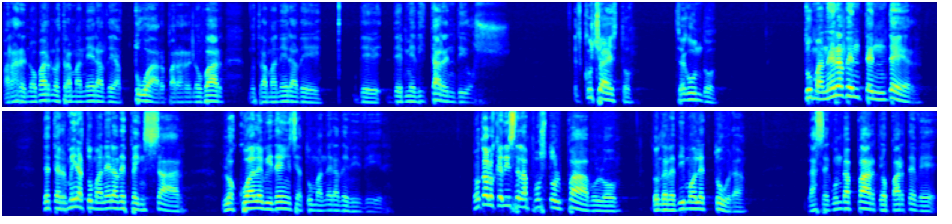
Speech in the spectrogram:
para renovar nuestra manera de actuar, para renovar nuestra manera de, meditar en Dios. Escucha esto. Segundo, tu manera de entender determina tu manera de pensar, lo cual evidencia tu manera de vivir. Nota lo que dice el apóstol Pablo donde le dimos lectura, la segunda parte o parte B,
